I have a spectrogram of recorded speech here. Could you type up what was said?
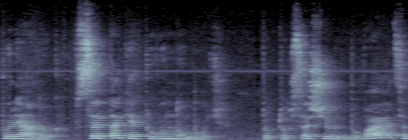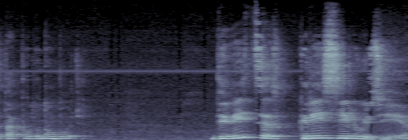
порядок. Все так, як повинно бути. Тобто все, що відбувається, так повинно бути. Дивіться крізь ілюзії.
